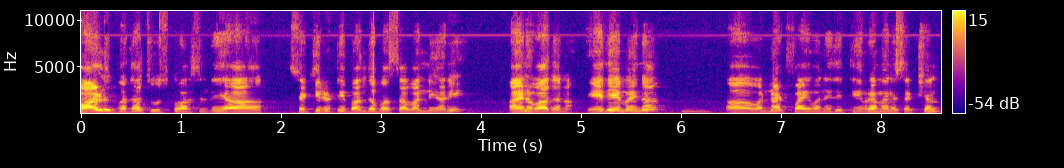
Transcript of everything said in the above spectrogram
వాళ్ళు కదా చూసుకోవాల్సింది ఆ సెక్యూరిటీ బందోబస్తు అవన్నీ అని ఆయన వాదన. ఏదేమైనా వన్ నాట్ ఫైవ్ అనేది తీవ్రమైన సెక్షన్.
